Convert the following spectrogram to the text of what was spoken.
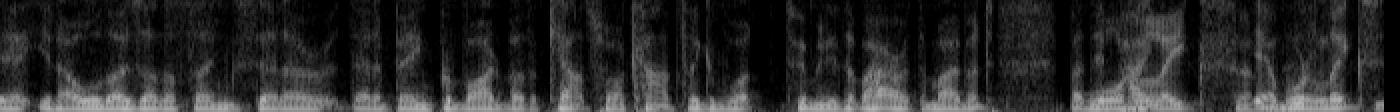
there, you know, all those other things that are that are being provided by the council. I can't think of what too many of them are at the moment. But water paying, leaks. yeah, water leaks.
